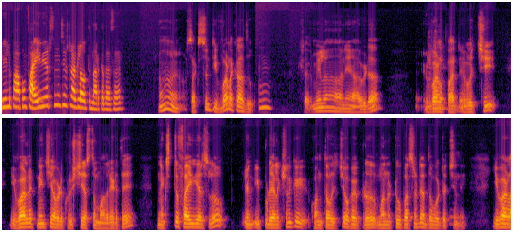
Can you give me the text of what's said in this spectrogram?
వీళ్ళు పాపం ఫైవ్ ఇయర్స్ నుంచి స్ట్రగుల్ అవుతున్నారు కదా సార్? సక్సెస్ అంటే ఇవాళ కాదు. షర్మిల అనే ఆవిడ ఇవాళ పార్టీ వచ్చి ఇవాళటి నుంచి ఆవిడ కృషి చేస్తూ మొదలెడితే నెక్స్ట్ ఫైవ్ ఇయర్స్లో ఇప్పుడు ఎలక్షన్కి కొంత వచ్చి ఒక ఇప్పుడు మొన్న టూ పర్సెంట్ ఎంత ఓటు వచ్చింది. ఇవాళ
